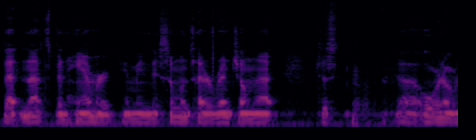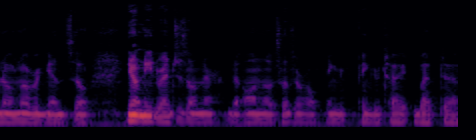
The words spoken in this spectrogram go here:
that nut's been hammered. I mean, someone's had a wrench on that just uh, over and over and over and over again. So you don't need wrenches on there on those. Those are all finger finger tight. But uh,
